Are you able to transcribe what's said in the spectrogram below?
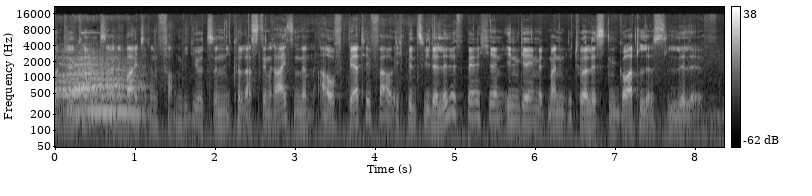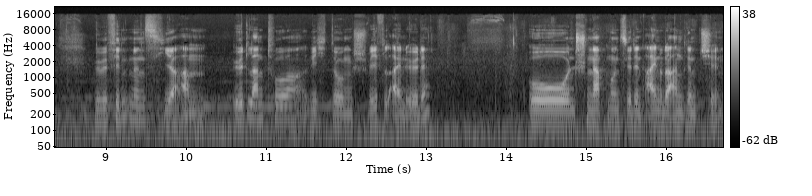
und willkommen zu einem weiteren Farmvideo zu Nikolas den Reisenden auf BärTV. Ich bin's wieder Lilith-Bärchen, in-game mit meinem Ritualisten Godless Lilith. Wir befinden uns hier am Ödlandtor Richtung Schwefeleinöde und schnappen uns hier den ein oder anderen Chin.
